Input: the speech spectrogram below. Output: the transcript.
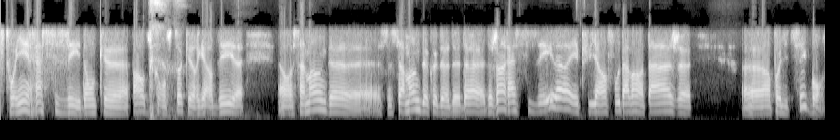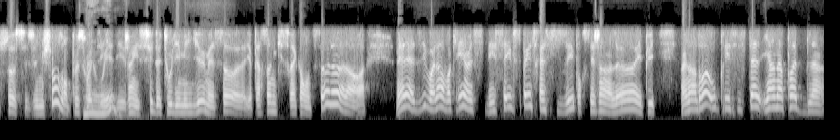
citoyens racisés. Donc, euh, à part du constat que, regardez, euh, alors, ça manque de ça- manque de, de, de, de- de gens racisés, là, et puis il en faut davantage euh, en politique. Bon, ça, c'est une chose. On peut souhaiter Ben oui. qu'il y ait des gens issus de tous les milieux, mais ça, euh, il n'y a personne qui serait contre ça, là. Alors, mais elle a dit, voilà, on va créer un- des safe spaces racisés pour ces gens-là, et puis un endroit où, précise-t-elle, il n'y en a pas de blanc.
